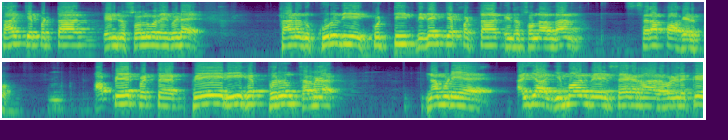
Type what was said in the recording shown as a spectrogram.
சாய்க்கப்பட்டார் என்று சொல்வதை விட தனது குருதியை கொட்டி விதைக்கப்பட்டார் என்று சொன்னால்தான் சிறப்பாக இருக்கும். அப்பேற்பட்ட பேரீக பெரும் தமிழர் நம்முடைய ஐயா இமானுவேல் சேகரனார் அவர்களுக்கு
